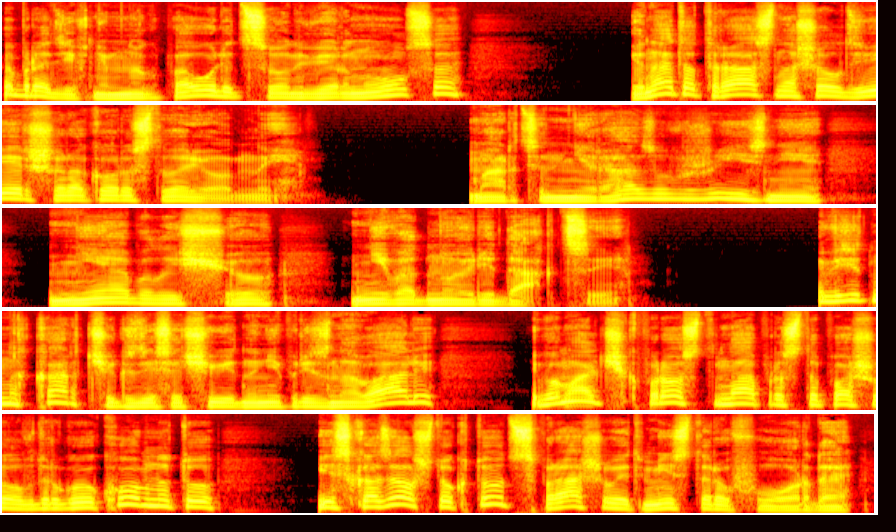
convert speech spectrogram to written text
Побродив немного по улице, он вернулся и на этот раз нашел дверь широко растворенной. Мартин ни разу в жизни не был еще ни в одной редакции. Визитных карточек здесь, очевидно, не признавали, ибо мальчик просто-напросто пошел в другую комнату и сказал, что кто-то спрашивает мистера Форда —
